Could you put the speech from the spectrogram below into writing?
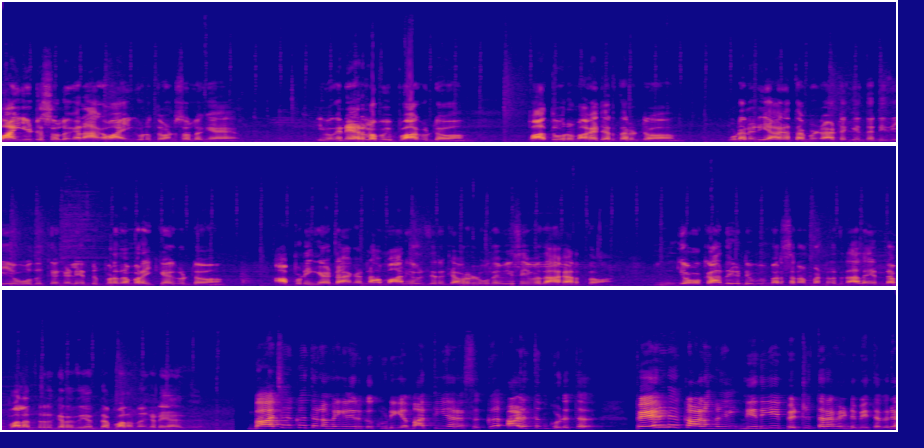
வாங்கிட்டு சொல்லுங்கள் நாங்கள் வாங்கி கொடுத்தோன்னு சொல்லுங்கள் இவங்க நேரில் போய் பார்க்கட்டும். பார்த்து ஒரு மகஜர் தரட்டும். உடனடியாக தமிழ்நாட்டுக்கு இந்த நிதியை ஒதுக்குங்கள் என்று பிரதமரை கேட்கட்டும். அப்படி கேட்டாங்கன்னா மாநிலத்திற்கு அவர்கள் உதவி செய்வதாக அர்த்தம். இங்கே உட்காந்துக்கிட்டு விமர்சனம் பண்ணுறதுனால என்ன பலன் இருக்கிறது? எந்த பலனும் கிடையாது. பாஜக தலைமையில் இருக்கக்கூடிய மத்திய அரசுக்கு அழுத்தம் கொடுத்து பேரிடர் காலங்களில் நிதியை பெற்றுத்தர வேண்டுமே தவிர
